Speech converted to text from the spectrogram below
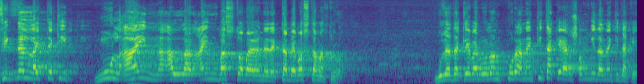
সিগন্যাল লাইটটা কি মূল আইন না আল্লাহর আইন বাস্তবায়নের একটা ব্যবস্থা মাত্র? বুঝে থাকলে এবার বলুন, কোরআনে কি থাকে আর সংবিধানে কি থাকে?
